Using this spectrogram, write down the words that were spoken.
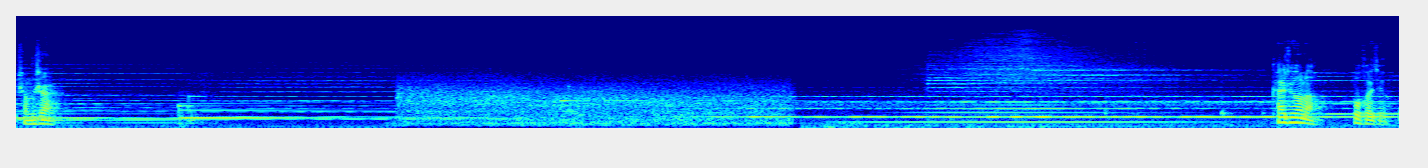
什么事儿？开车了，不喝酒。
